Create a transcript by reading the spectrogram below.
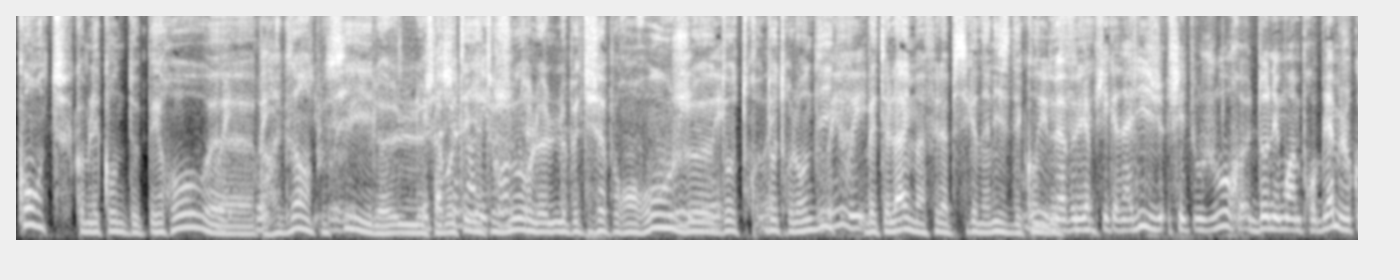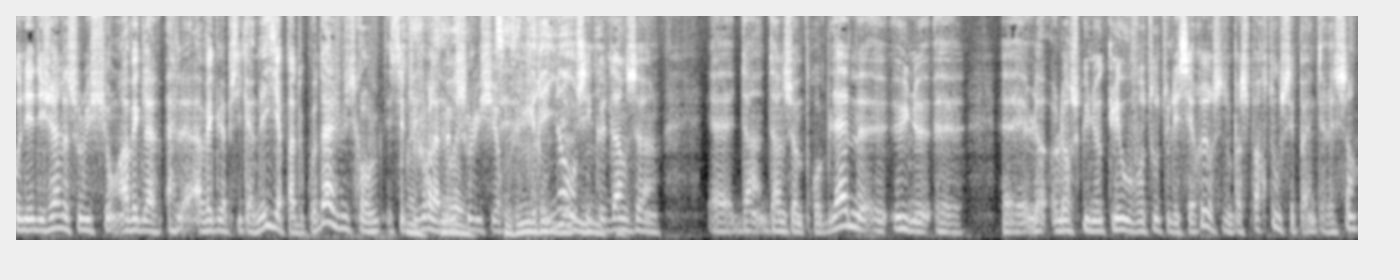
contes, comme les contes de Perrault, euh, oui. par exemple aussi. Le, le chaboté, il y a toujours contes. le, le petit chaperon rouge. Oui, euh, d'autres, d'autres l'ont dit. Bettelheim a fait la psychanalyse des contes Oui, de mais avec fées. la psychanalyse, c'est toujours euh, donnez-moi un problème, je connais déjà la solution. Avec la, avec la psychanalyse, il n'y a pas de codage, puisqu'on c'est toujours la même vrai. solution. C'est une grille Et non, c'est que dans un, euh, dans, dans un problème, une, euh, euh, lo- lorsqu'une clé ouvre toutes les serrures, ça ne passe partout, c'est pas intéressant.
